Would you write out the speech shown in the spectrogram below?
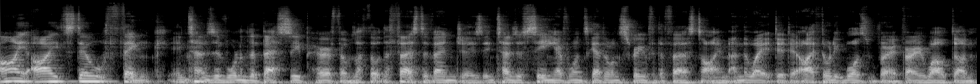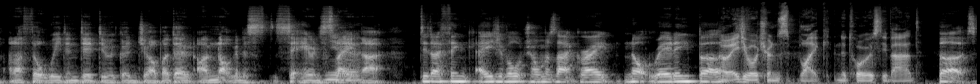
I I still think in terms of one of the best superhero films, I thought the first Avengers, in terms of seeing everyone together on screen for the first time and the way it did it, I thought it was very very well done, and I thought Whedon did do a good job. I don't. I'm not going to sit here and slate Yeah. that. Did I think Age of Ultron was that great? Not really, but Oh, Age of Ultron's like notoriously bad. but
